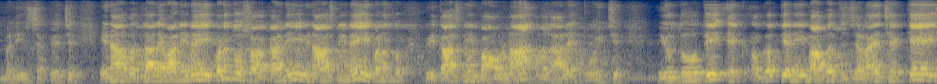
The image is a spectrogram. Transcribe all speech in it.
બની શકે છે. એના બદલા લેવાની નહીં, પરંતુ સહકારની, વિનાશની નહીં, પરંતુ વિકાસની ભાવના વધારે હોય છે. યુદ્ધોથી એક અગત્યની બાબત જણાય છે કે,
